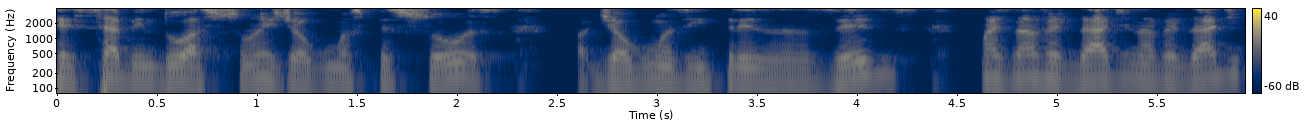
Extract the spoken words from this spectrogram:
recebem doações de algumas pessoas, de algumas empresas às vezes, mas na verdade, na verdade,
